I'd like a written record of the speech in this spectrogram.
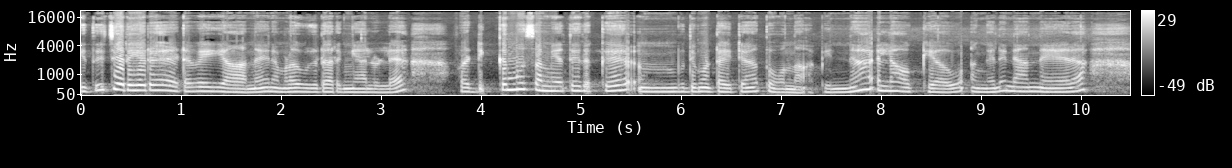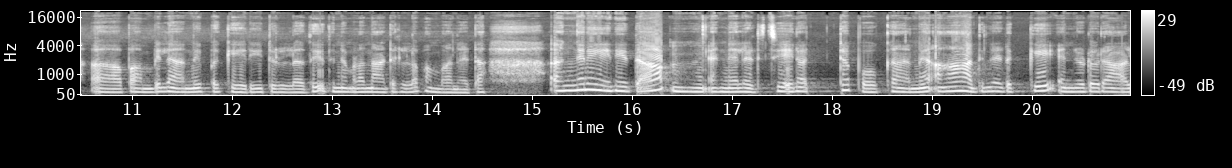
ഇത് ചെറിയൊരു ഇടവഴിയാണ് നമ്മൾ വീട് ഇറങ്ങിയാലുള്ള പഠിക്കുന്ന സമയത്ത് ഇതൊക്കെ ബുദ്ധിമുട്ടായിട്ടാണ് തോന്നുക പിന്നെ എല്ലാം ഓക്കെ ആവും. അങ്ങനെ ഞാൻ നേരെ പമ്പിലാണ് ഇപ്പം കയറിയിട്ടുള്ളത് ഇത് നമ്മളെ നാട്ടിലുള്ള പമ്പാണ് കേട്ടോ. അങ്ങനെ കഴിഞ്ഞിട്ടാ എണ്ണയിലടിച്ച് അതിന് ഒറ്റ പോക്കാണ്. ആ അതിനിടയ്ക്ക് എന്നോട് ഒരാൾ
